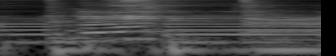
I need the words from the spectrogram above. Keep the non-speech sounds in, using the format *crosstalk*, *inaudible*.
You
